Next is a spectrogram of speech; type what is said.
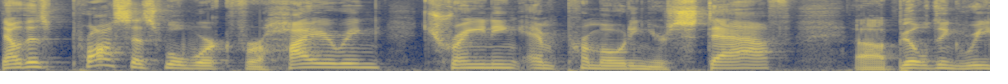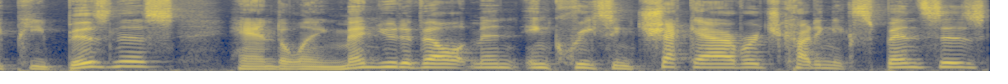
Now, this process will work for hiring, training, and promoting your staff, uh, building repeat business, handling menu development, increasing check average, cutting expenses,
